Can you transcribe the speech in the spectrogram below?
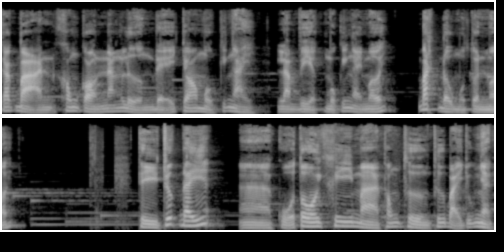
Các bạn không còn năng lượng để cho một cái ngày làm việc một cái ngày mới bắt đầu một tuần mới. Thì trước đây à, của tôi khi mà thông thường thứ bảy chủ nhật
